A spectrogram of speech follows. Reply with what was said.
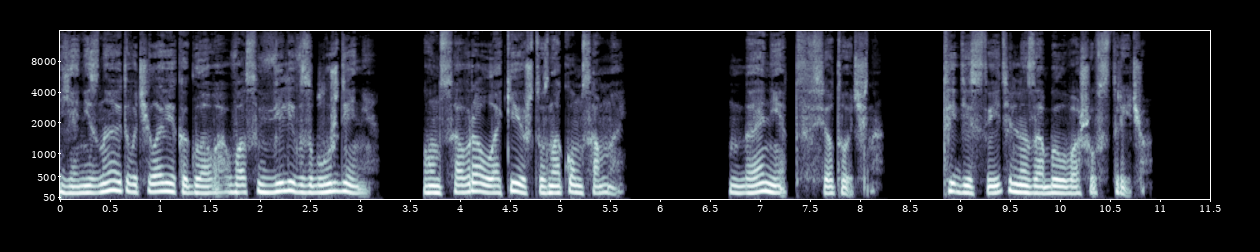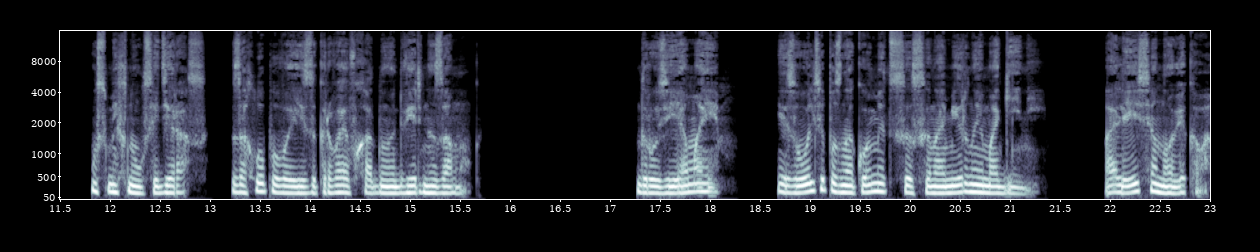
«Я не знаю этого человека, глава, вас ввели в заблуждение. Он соврал лакею, что знаком со мной». «Да нет, все точно. Ты действительно забыл вашу встречу». Усмехнулся Дирас, захлопывая и закрывая входную дверь на замок. «Друзья мои, извольте познакомиться с иномирной могиней, Олеся Новикова».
